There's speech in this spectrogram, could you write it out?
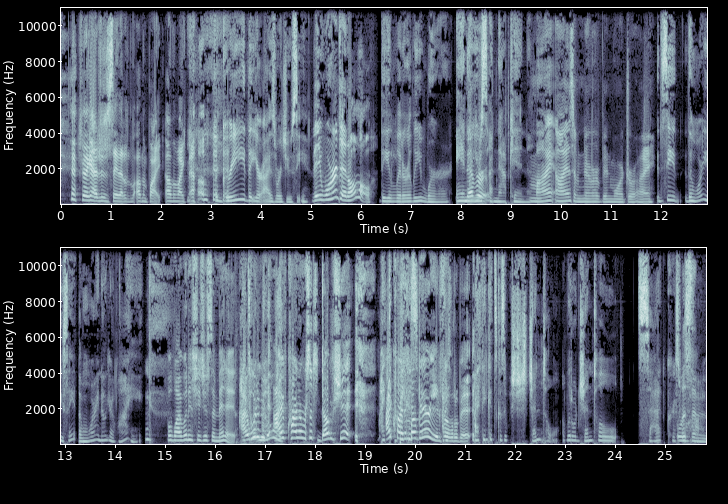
I feel like I had to just say that on the mic on the mic now. Agree that your eyes were juicy. they weren't at all. They literally were. And Never. you a napkin. My eyes have never been more dry. See, the more you say it, the more I know you're lying. But why wouldn't she just admit it? I, don't would have been. I've cried over such dumb shit. I, th- cried in Barbarian for a I- little bit. I think it's because it was just gentle. A little gentle, sad Chris Listen,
